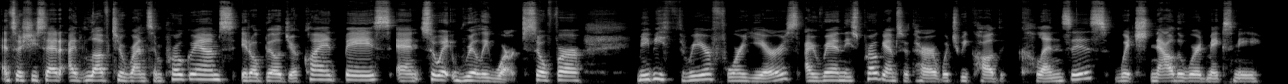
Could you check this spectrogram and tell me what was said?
And so she said, I'd love to run some programs. It'll build your client base. And so it really worked. So for maybe three or four years, I ran these programs with her, which we called cleanses, which now the word makes me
